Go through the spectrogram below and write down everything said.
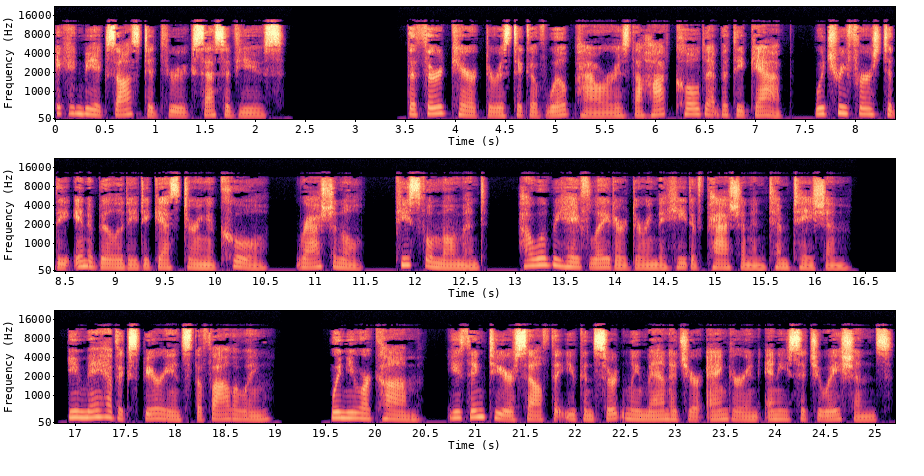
it can be exhausted through excessive use. The third characteristic of willpower is the hot cold empathy gap, which refers to the inability to guess during a cool, rational, peaceful moment how we'll behave later during the heat of passion and temptation. You may have experienced the following. When you are calm, you think to yourself that you can certainly manage your anger in any situations.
